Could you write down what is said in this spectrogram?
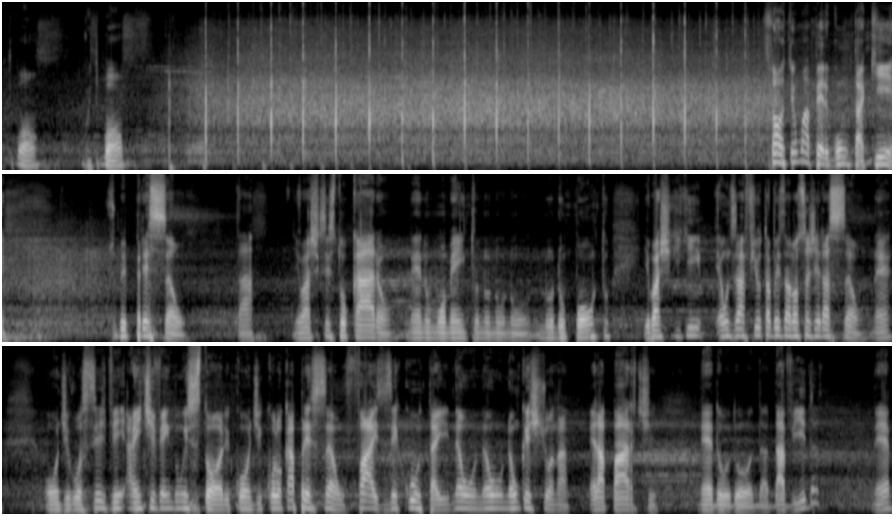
Muito bom, muito bom. Pessoal, tem uma pergunta aqui sobre pressão, tá? Eu acho que vocês tocaram né, no momento, no, no, no, no ponto. Eu acho que é um desafio talvez da nossa geração, né? Onde você a gente vem de um histórico onde colocar pressão, faz, executa e não não não questiona era parte né, do, do da, da, vida, né?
